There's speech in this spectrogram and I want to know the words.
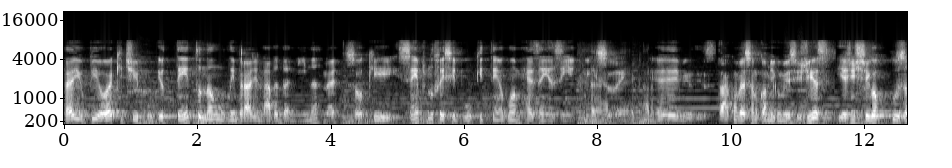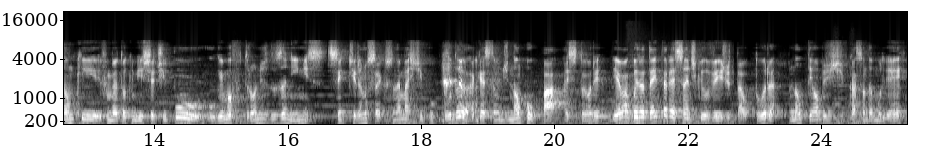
É, e o pior é que, tipo, eu tento não lembrar de nada da Nina, né? Só que sempre no Facebook tem alguma resenhazinha com isso, velho. É, cara. Ai, meu Deus. Tava conversando com um amigo meu esses dias e a gente chegou à conclusão que Fullmetal Alchemist é tipo o Game of Thrones dos animes. Sem, tirando o sexo, né? Mas, tipo, toda a questão de não poupar a história. E é uma coisa até interessante que eu vejo da autora, não tem uma objetificação da mulher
